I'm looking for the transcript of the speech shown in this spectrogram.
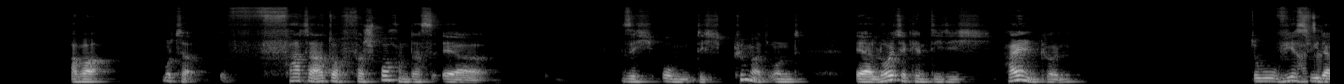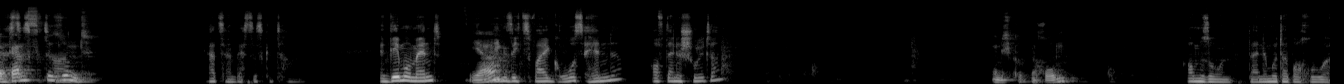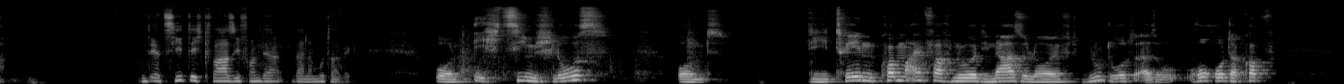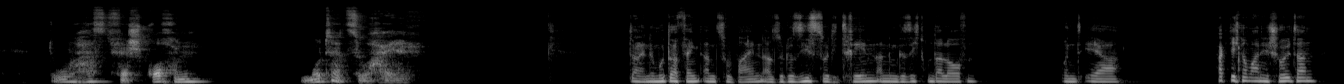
Aber Mutter, Vater hat doch versprochen, dass er sich um dich kümmert und er Leute kennt, die dich heilen können. Du wirst wieder ganz getan. gesund. Er hat sein Bestes getan. In dem Moment Ja? legen sich zwei große Hände auf deine Schultern. Und ich gucke nach oben. Komm, Sohn, deine Mutter braucht Ruhe. Und er zieht dich quasi von der, deiner Mutter weg. Und ich ziehe mich los und die Tränen kommen einfach nur, die Nase läuft, blutrot, also hochroter Kopf. Du hast versprochen, Mutter zu heilen. Deine Mutter fängt an zu weinen. Also du siehst so die Tränen an dem Gesicht runterlaufen. Und er packt dich nochmal an die Schultern.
